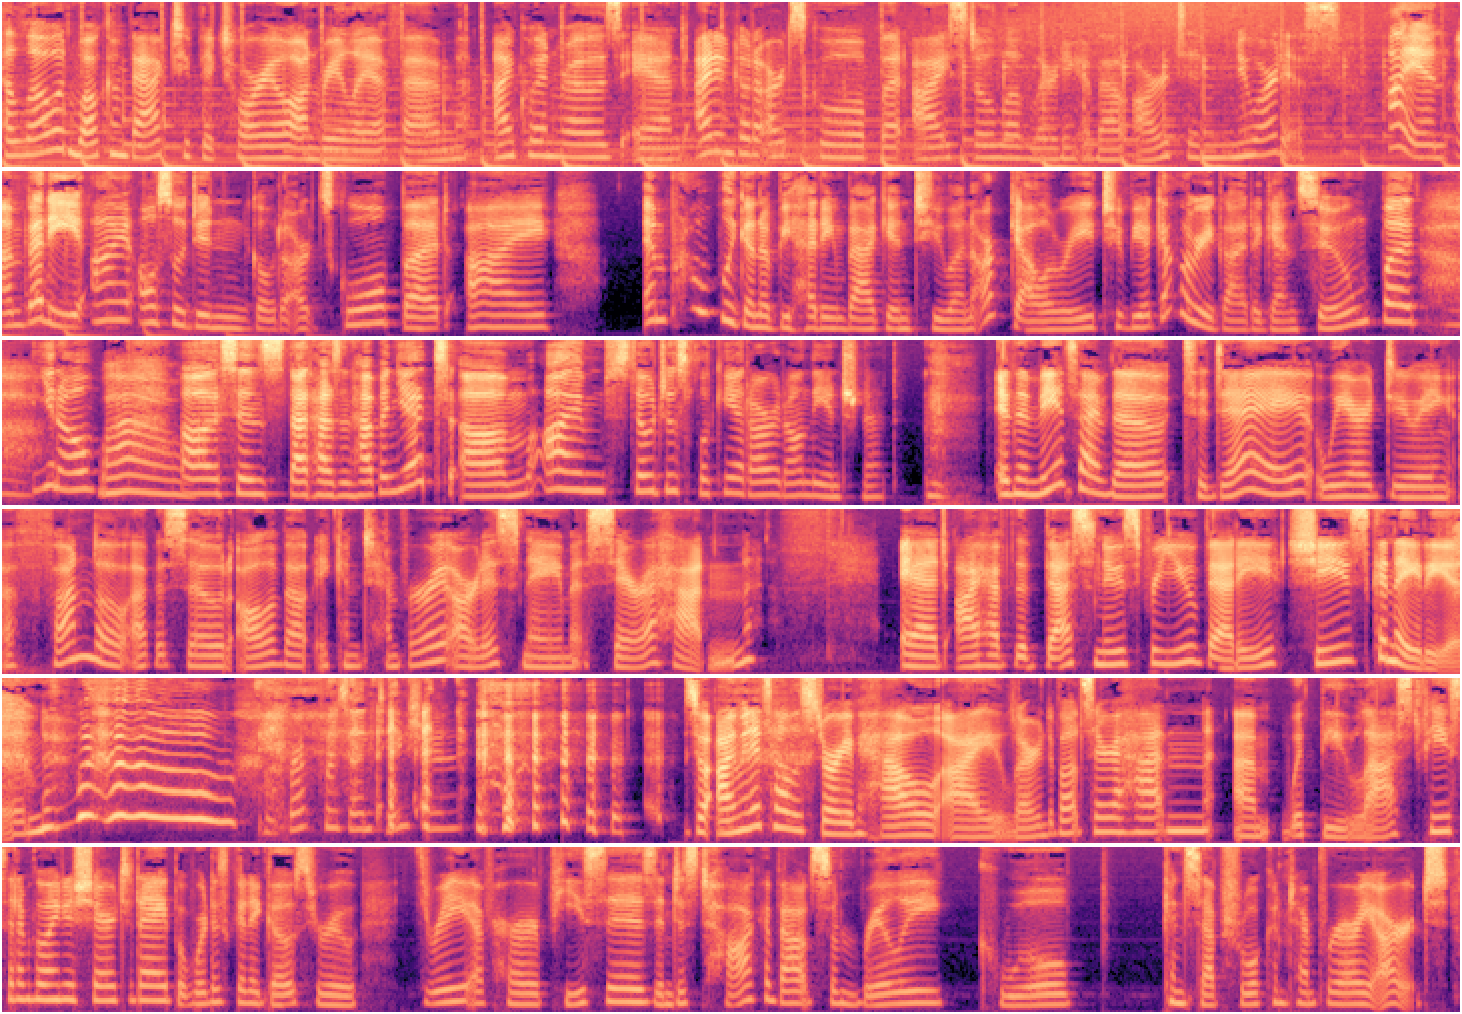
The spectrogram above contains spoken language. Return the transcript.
Hello and welcome back to Pictorial on Relay FM. I'm Quinn Rose, and I didn't go to art school, but I still love learning about art and new artists. Hi, and I'm Betty. I also didn't go to art school, but I am probably going to be heading back into an art gallery to be a gallery guide again soon. But, you know, Wow. uh, since that hasn't happened yet, um, I'm still just looking at art on the internet. In the meantime, though, today we are doing a fun little episode all about a contemporary artist named Sarah Hatton. And I have the best news for you, Betty. She's Canadian. Woohoo! Representation. So I'm going to tell the story of how I learned about Sarah Hatton um, with the last piece that I'm going to share today. But we're just going to go through three of her pieces and just talk about some really cool conceptual contemporary art.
